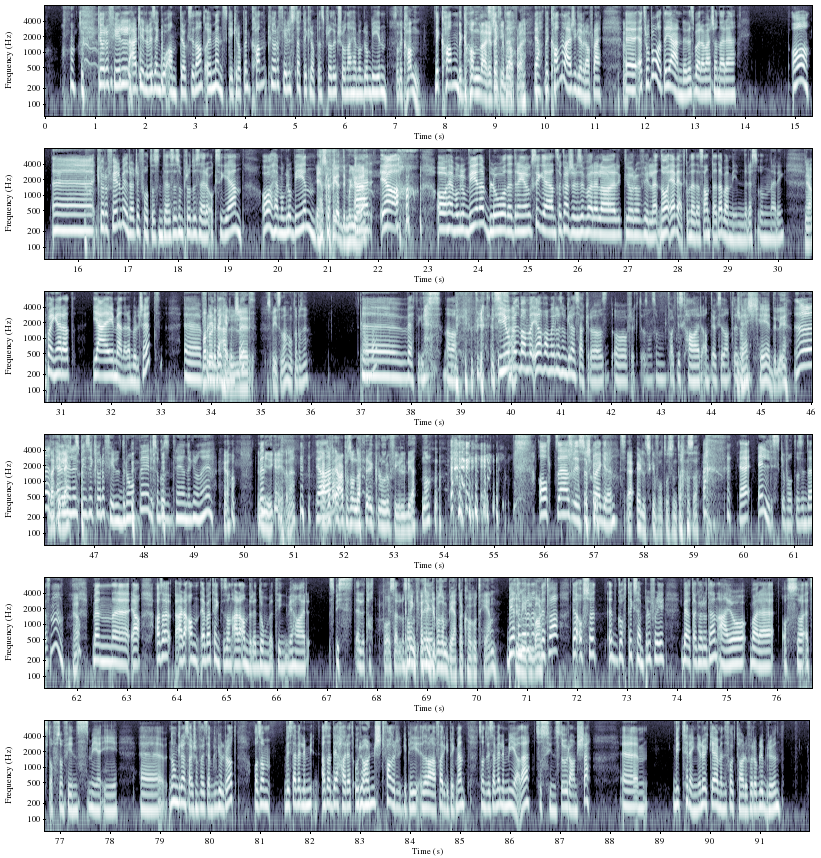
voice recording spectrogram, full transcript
Klorofyll er tydeligvis en god antioksidant, og i menneskekroppen kan klorofyll støtte kroppens produksjon av hemoglobin. Så det kan. Det kan, Det kan være skikkelig Støtte. bra for deg. ja, det kan være skikkelig bra for deg. Uh, jeg tror på en måte hjernen deres bare har vært sånn derre Å, uh, klorofyll bidrar til fotosyntese som produserer oksygen. Og hemoglobin Jeg skal redde miljøet. er Ja! Og hemoglobin er blod, og det trenger oksygen, så kanskje hvis vi bare lar klorofyllet Nå, Jeg vet ikke om dette er sant, dette er bare min resonnering. Ja. Poenget er at jeg mener det er bullshit. eh, Hva burde vi er heller bullshit. spise, da? Holdt jeg på å si. Eh, Hvetegress. Nei da. Jo, men hva med, ja, hva med liksom grønnsaker og, og frukt og sånn, som faktisk har antioksidanter? Det er kjedelig. Eh, er ikke jeg vil heller spise klorofylldråper, som koster 300 kroner. Ja, det er Men- mye gøyere, det. Ja, jeg, er på, jeg er på sånn der klorofylldiett nå. Alt jeg spiser skal være grønt. Jeg elsker fotosyntese. Jeg elsker fotosyntesen. Ja. Men eh, ja, altså er det an Jeg bare tenkte sånn, er det andre dumme ting vi har spist eller tatt på oss, eller noe Jeg, tenker- jeg tenker på sånn betakaroten. Betakaroten, umiddelbart. vet du hva? Det er også et, et godt eksempel, fordi betakaroten er jo bare også et stoff som fins mye i eh, noen grønnsaker, som f.eks. gulrot, og som hvis det er veldig mye altså det har et oransje fargepig, fargepigment, sånn at hvis det er veldig mye av det, så syns det oransje. Eh, vi trenger det jo ikke, men folk tar det for å bli brun.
